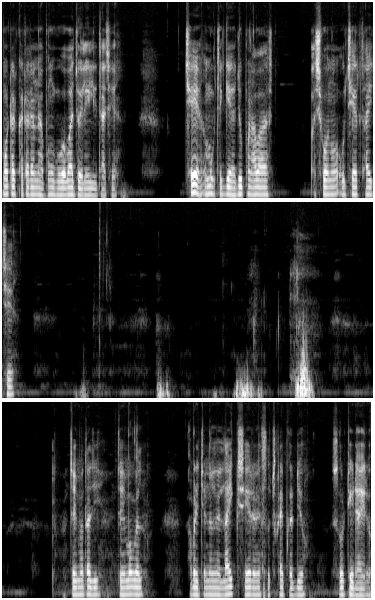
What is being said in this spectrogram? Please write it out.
મોટર ખટારાના ભૂ ભૂ અવાજોએ લઈ લીધા છે. છે અમુક જગ્યાએ હજુ પણ આવા અશ્વોનો ઉછેર થાય છે. જય માતાજી, જય મોગલ આપણી ચેનલને લાઈક, શેર અને સબસ્ક્રાઈબ કરજો. સોઠી ડાયરો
